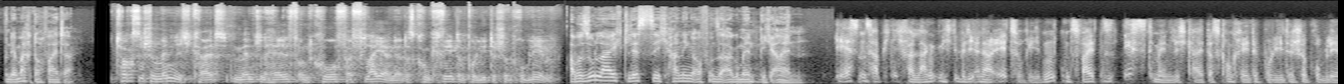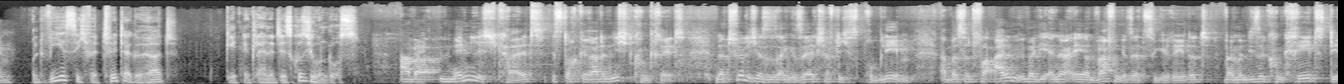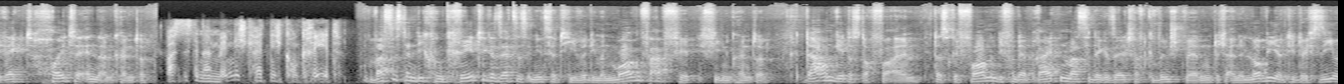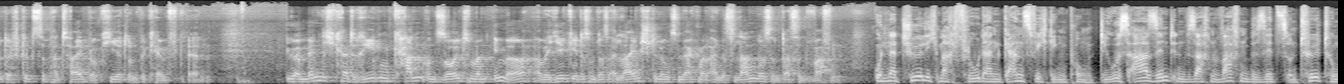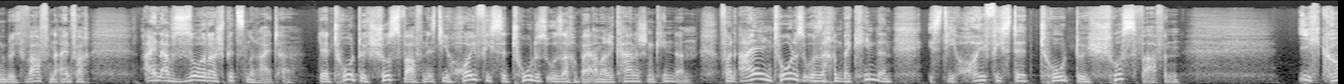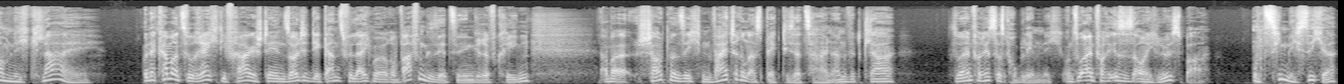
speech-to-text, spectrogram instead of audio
Und er macht noch weiter. Toxische Männlichkeit, Mental Health und Co. verschleiern ja das konkrete politische Problem. Aber so leicht lässt sich Hanning auf unser Argument nicht ein. Erstens habe ich nicht verlangt, nicht über die NRA zu reden. Und zweitens ist Männlichkeit das konkrete politische Problem. Und wie es sich für Twitter gehört, geht eine kleine Diskussion los. Aber Männlichkeit ist doch gerade nicht konkret. Natürlich ist es ein gesellschaftliches Problem, aber es wird vor allem über die NRA und Waffengesetze geredet, weil man diese konkret direkt heute ändern könnte. Was ist denn an Männlichkeit nicht konkret? Was ist denn die konkrete Gesetzesinitiative, die man morgen verabschieden könnte? Darum geht es doch vor allem, dass Reformen, die von der breiten Masse der Gesellschaft gewünscht werden, durch eine Lobby und die durch sie unterstützte Partei blockiert und bekämpft werden. Über Männlichkeit reden kann und sollte man immer, aber hier geht es um das Alleinstellungsmerkmal eines Landes und das sind Waffen. Und natürlich macht Flo da einen ganz wichtigen Punkt. Die USA sind in Sachen Waffenbesitz und Tötung durch Waffen einfach ein absurder Spitzenreiter. Der Tod durch Schusswaffen ist die häufigste Todesursache bei amerikanischen Kindern. Von allen Todesursachen bei Kindern ist die häufigste Tod durch Schusswaffen. Ich komme nicht klar, ey. Und da kann man zu Recht die Frage stellen, solltet ihr ganz vielleicht mal eure Waffengesetze in den Griff kriegen? Aber schaut man sich einen weiteren Aspekt dieser Zahlen an, wird klar, so einfach ist das Problem nicht. Und so einfach ist es auch nicht lösbar. Und ziemlich sicher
